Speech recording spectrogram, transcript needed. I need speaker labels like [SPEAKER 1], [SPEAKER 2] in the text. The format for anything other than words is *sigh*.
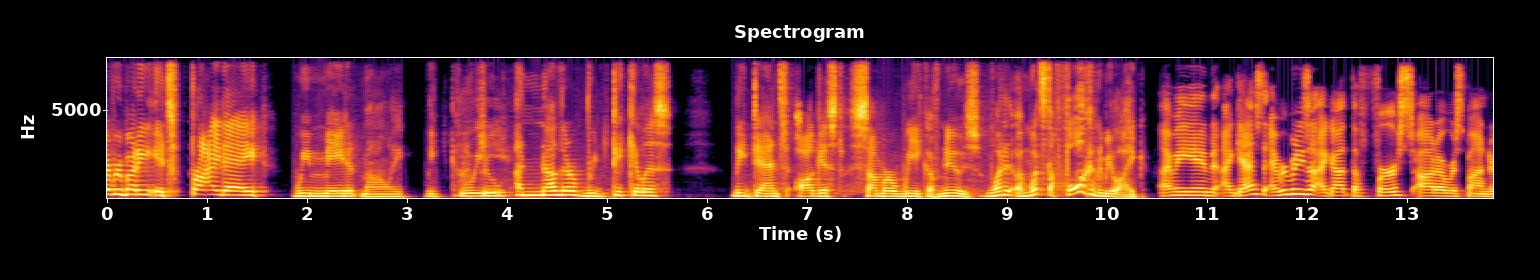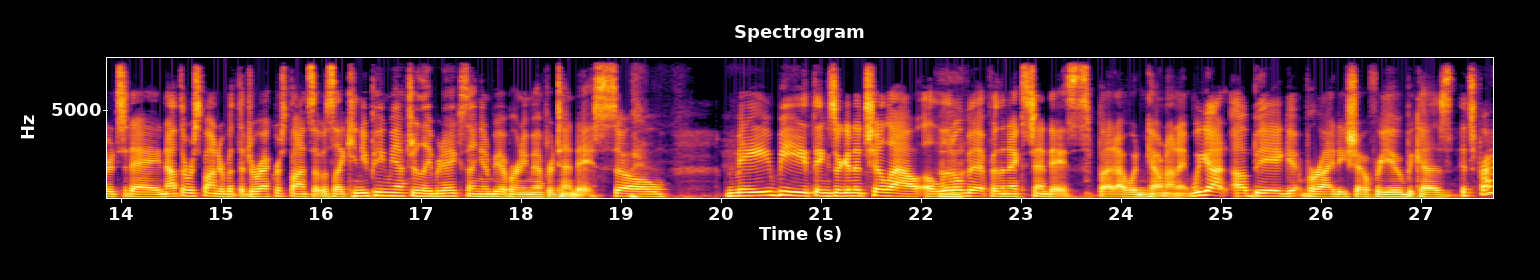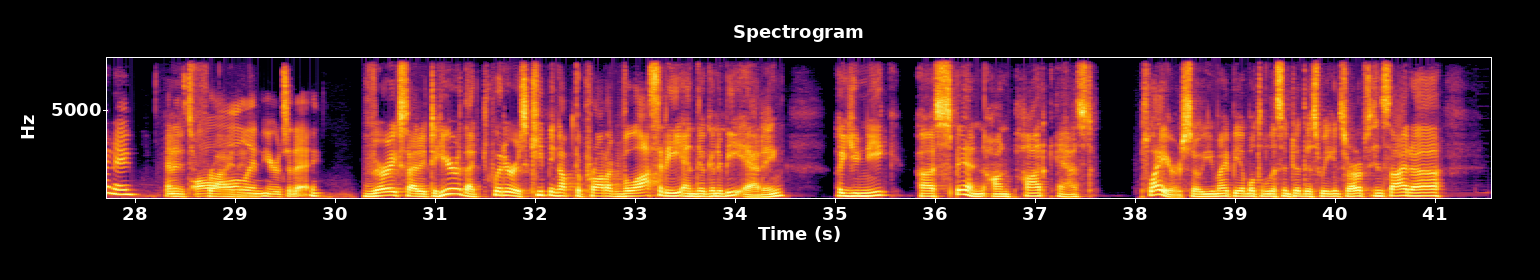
[SPEAKER 1] everybody. It's Friday. We made it, Molly. We got
[SPEAKER 2] We-
[SPEAKER 1] through another ridiculously dense August summer week of news. What and what's the fall going to be like?
[SPEAKER 2] I mean, I guess everybody's. I got the first autoresponder today, not the responder, but the direct response that was like, "Can you ping me after Labor Day? Because I'm going to be at Burning Man for ten days." So *laughs* maybe things are going to chill out a little uh-huh. bit for the next ten days, but I wouldn't count on it. We got a big variety show for you because it's Friday and it's,
[SPEAKER 1] It's
[SPEAKER 2] all in here today.
[SPEAKER 1] Very excited to hear that Twitter is keeping up the product velocity and they're going to be adding a unique uh, spin on podcast players. So you might be able to listen to This Week in Startups inside uh,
